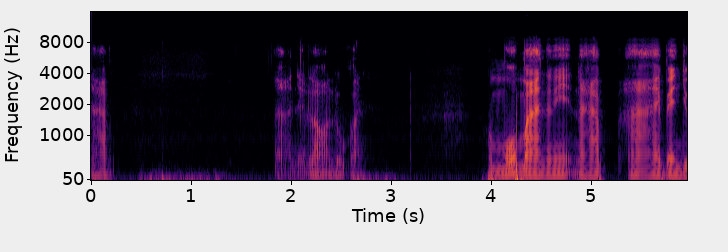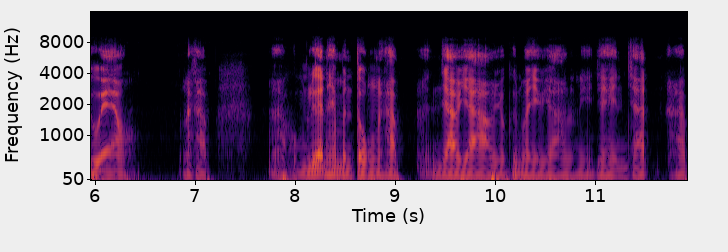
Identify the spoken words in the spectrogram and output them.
นะครับ เดี๋ยวรอดูก่อน ผมมูฟมาตัวนี้นะครับให้เป็น UL นะครับผมเลื่อนให้มันตรงนะครับ ยาวๆ ยกขึ้นมายาวๆ ตรงนี้จะเห็นชัดนะครับ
